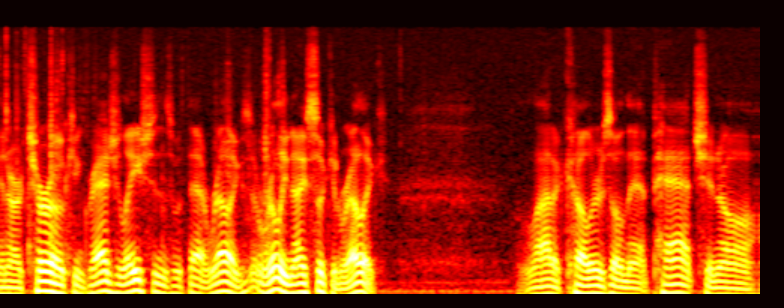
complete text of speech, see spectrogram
And Arturo, congratulations with that relic. It's a really nice looking relic. A lot of colors on that patch and all.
